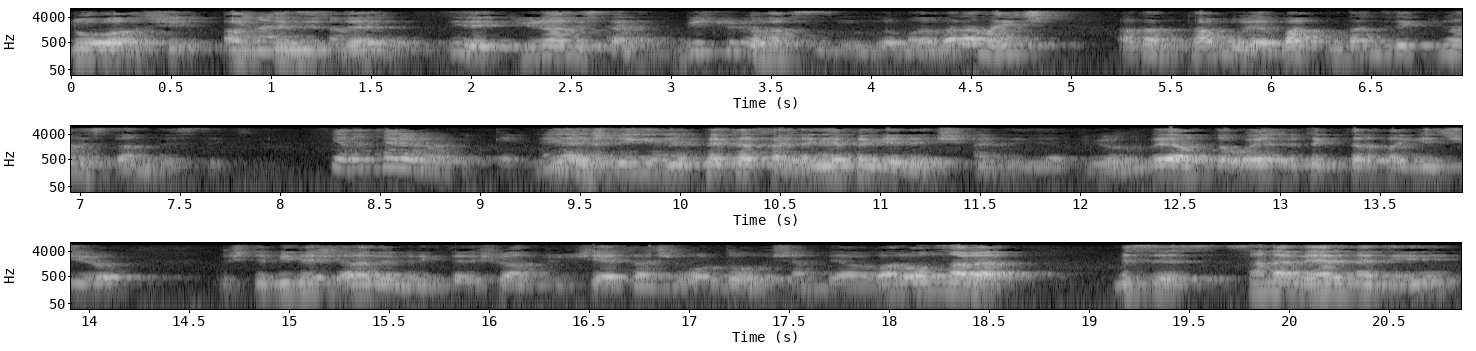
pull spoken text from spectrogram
Doğu şey, Akdeniz'de direkt Yunanistan. Bir sürü haksız uygulamalar var ama hiç adam tabloya bakmadan direkt Yunanistan destekliyor. Ya da terör örgütlerine. Ya da işte gidiyor PKK ile Evet. YPG ile işbirliği yapıyor. Veyahut da o öteki tarafa geçiyor. İşte Birleşik Arap Emirlikleri şu an Türkiye'ye karşı orada oluşan bir ağ var. Onlara mesela sana vermediği,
